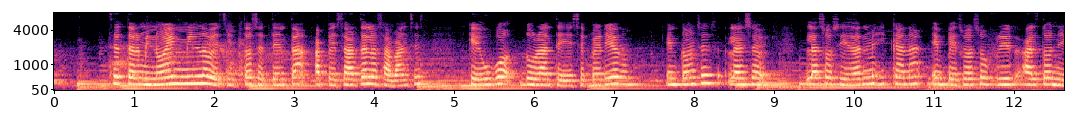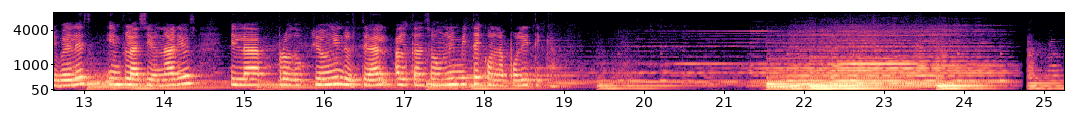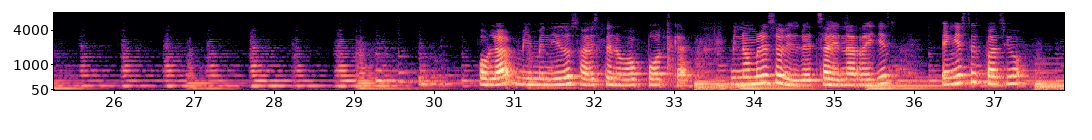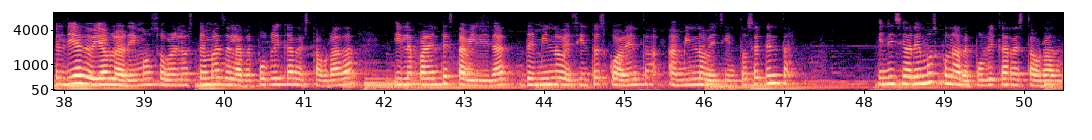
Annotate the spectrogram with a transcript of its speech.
se terminó en 1970 a pesar de los avances que hubo durante ese periodo. Entonces, la la sociedad mexicana empezó a sufrir altos niveles inflacionarios y la producción industrial alcanzó un límite con la política. Hola, bienvenidos a este nuevo podcast. Mi nombre es Elizabeth Sarina Reyes. En este espacio el día de hoy hablaremos sobre los temas de la República restaurada y la aparente estabilidad de 1940 a 1970. Iniciaremos con la República restaurada.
